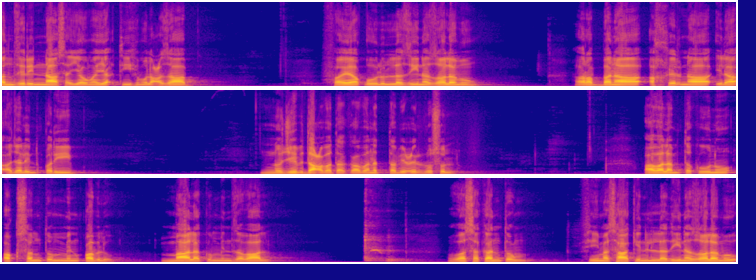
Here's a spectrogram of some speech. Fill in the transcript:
انضر الناس یوم یتیم العذاب فیقول الزین ظلم ربنا اخرنا الا اجل قریب نجیب دعوت کا ونتب الرسل اولم تکون اقسم تم من قبل مالکم من زوال و سکن تم فی مساکن الدین ظلم و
